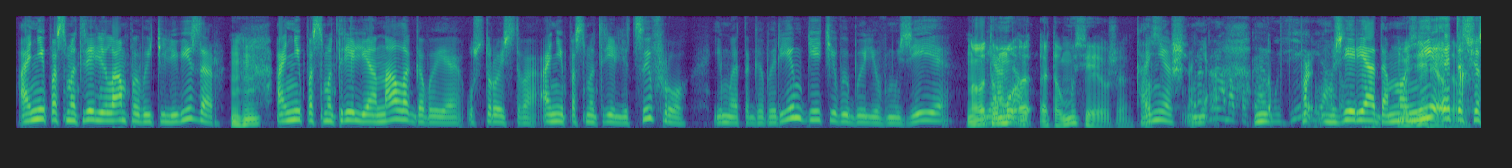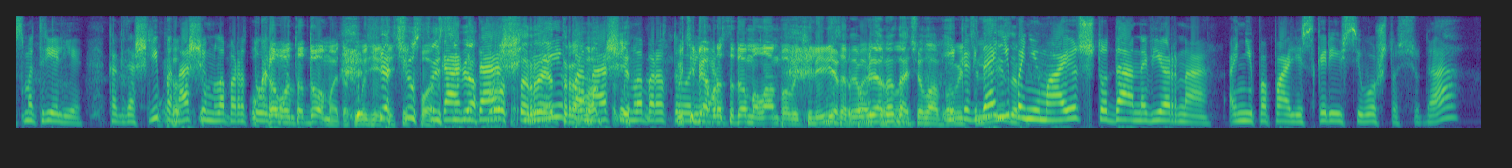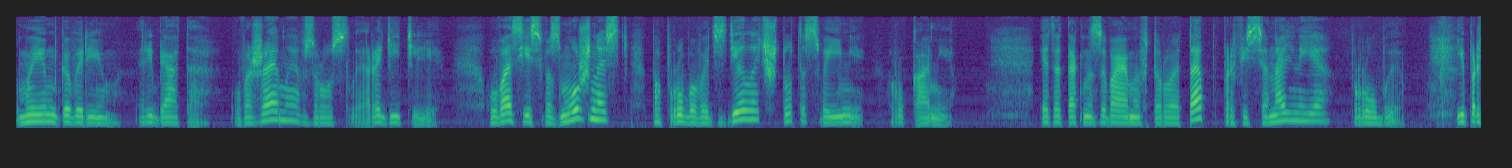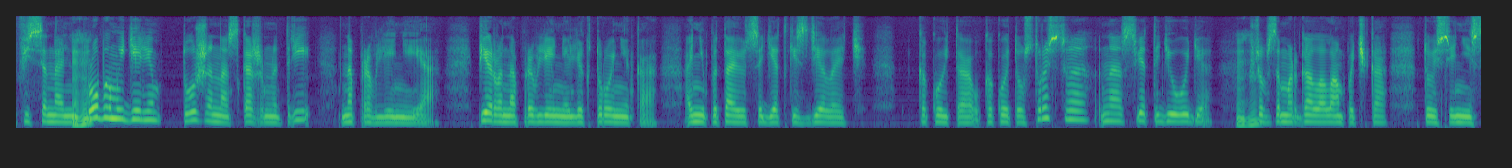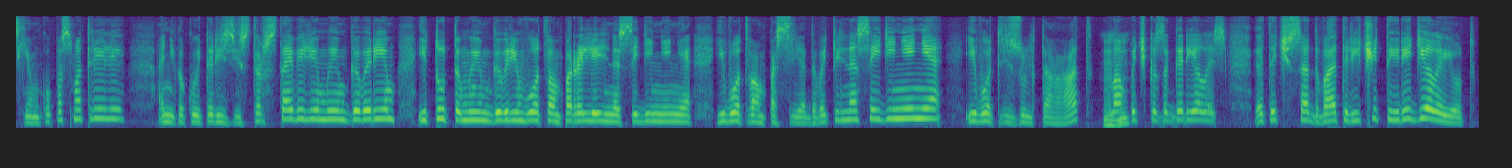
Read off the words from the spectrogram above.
Они посмотрели ламповый телевизор, угу. они посмотрели аналоговые устройства, они посмотрели цифру, и мы это говорим, дети, вы были в музее. Но это, му- э, это в музее уже. Конечно. Не, ну, музей, рядом. музей рядом. Но музей не рядом. это все смотрели, когда шли по нашим лабораториям. У кого-то дома этот музей Я до сих пор. себя когда просто шли ретро. по нашим лабораториям. У тебя просто дома ламповый телевизор. Нет, у меня на даче ламповый телевизор. И когда они понимают, что да, наверное, они попали, скорее всего, что сюда, мы им говорим, ребята, уважаемые взрослые, родители, у вас есть возможность попробовать сделать что-то своими руками. Это так называемый второй этап – профессиональные пробы. И профессиональные угу. пробы мы делим тоже, на, скажем, на три направления. Первое направление электроника. Они пытаются детки сделать какое-то какое устройство на светодиоде, угу. чтобы заморгала лампочка. То есть они схемку посмотрели, они какой-то резистор вставили, мы им говорим, и тут-то мы им говорим, вот вам параллельное соединение, и вот вам последовательное соединение, и вот результат, угу. лампочка загорелась. Это часа два, три, четыре делают.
